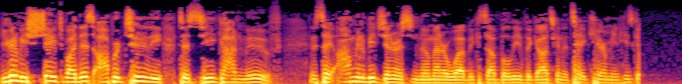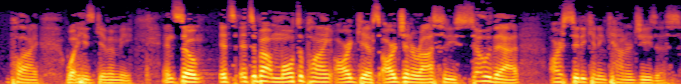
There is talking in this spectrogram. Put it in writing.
you're going to be shaped by this opportunity to see God move and say, I'm going to be generous no matter what because I believe that God's going to take care of me and He's going apply what He's given me. And so it's, it's about multiplying our gifts, our generosity, so that our city can encounter Jesus.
